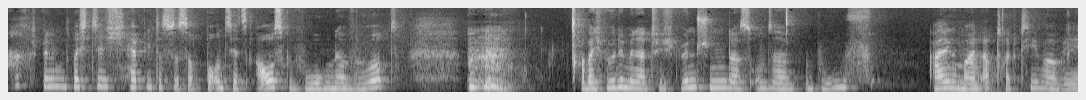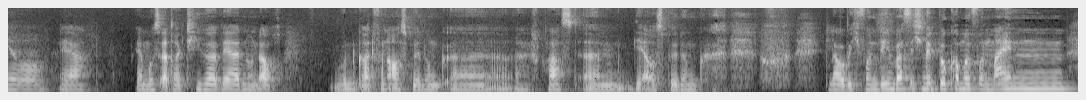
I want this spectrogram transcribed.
ach, ich bin richtig happy, dass es auch bei uns jetzt ausgewogener wird. Aber ich würde mir natürlich wünschen, dass unser Beruf allgemein attraktiver wäre. Ja, er muss attraktiver werden und auch wo du gerade von Ausbildung äh, sprachst, ähm, die Ausbildung, glaube ich, von dem, was ich mitbekomme von meinen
